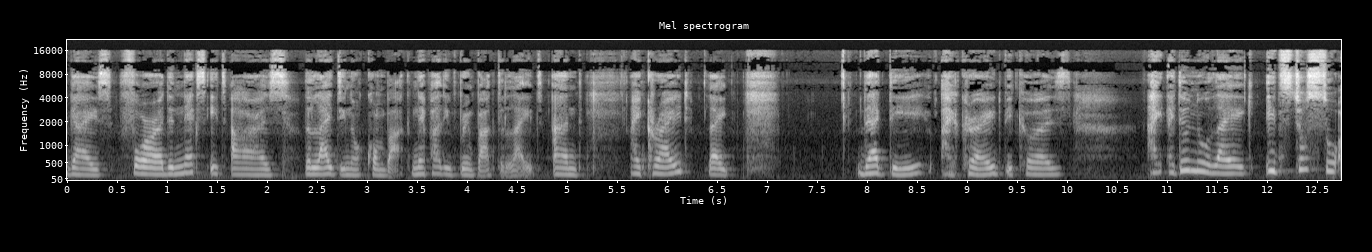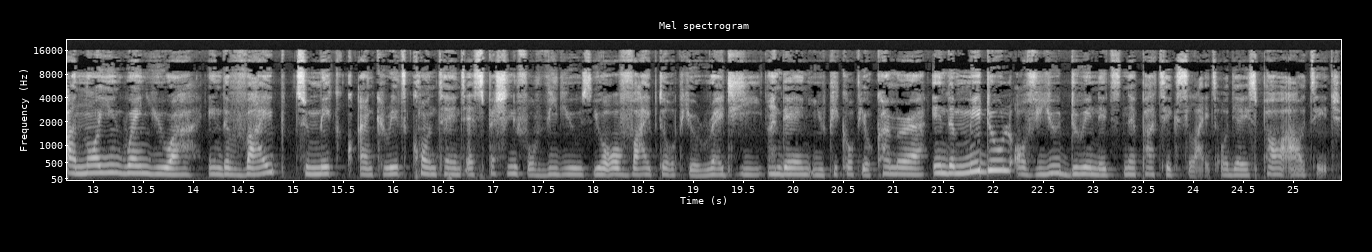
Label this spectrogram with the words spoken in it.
Guys, for the next eight hours, the light did not come back. NEPA did bring back the light. And I cried. Like, that day I cried because I, I don't know, like, it's just so annoying when you are in the vibe to make and create content, especially for videos. You're all vibed up, you're ready, and then you pick up your camera. In the middle of you doing it, NEPA takes light or there is power outage.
